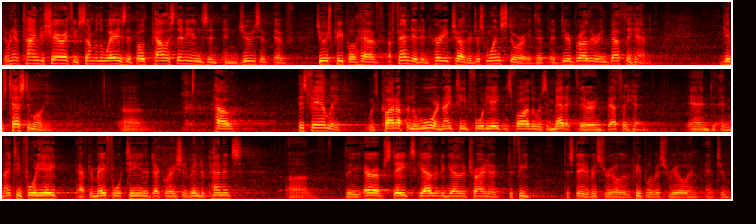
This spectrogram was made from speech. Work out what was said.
don't have time to share with you some of the ways that both Palestinians and, and Jews have, have, Jewish people have offended and hurt each other. Just one story that a dear brother in Bethlehem gives testimony um, how his family was caught up in the war in 1948, and his father was a medic there in Bethlehem. And in 1948, after May 14, the Declaration of Independence, um, the Arab states gathered together, try to defeat the state of Israel or the people of Israel and, and to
